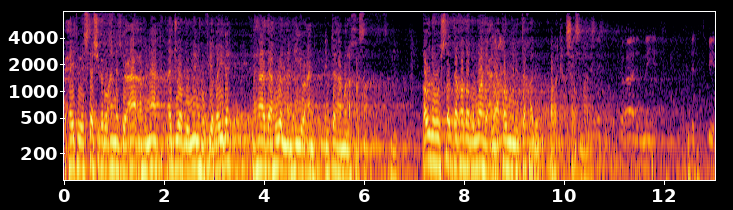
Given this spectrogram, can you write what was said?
بحيث يستشعر أن الدعاء هناك أجوب منه في غيره فهذا هو المنهي عنه. انتهى ملخصا. قوله اشتد غضب الله على قوم اتخذوا. بركة دعاء للميت عند التثبيت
